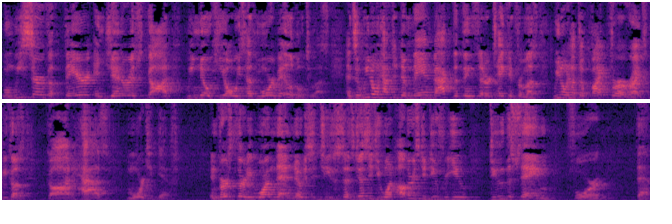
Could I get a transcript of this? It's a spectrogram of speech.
When we serve a fair and generous God, we know He always has more available to us. And so we don't have to demand back the things that are taken from us. We don't have to fight for our rights because God has more to give. In verse 31, then, notice that Jesus says, Just as you want others to do for you, do the same for them.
